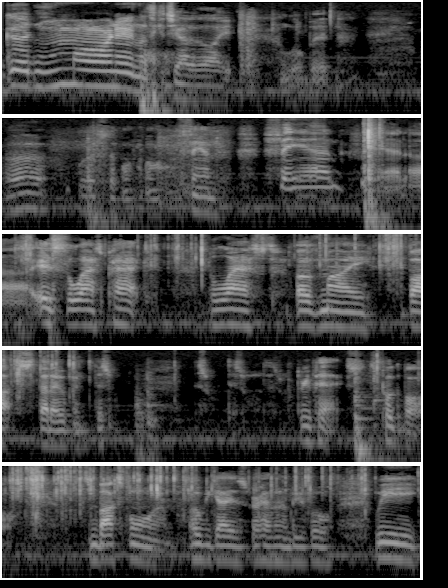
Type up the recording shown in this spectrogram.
Good morning. Let's get you out of the light a little bit. Uh, what I step on? Oh, fan. Fan. Fan. Uh, it's the last pack. The last of my box that I opened. This one. This one. This one. This one. Three packs. It's Pokeball. It's in box form. I hope you guys are having a beautiful week.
